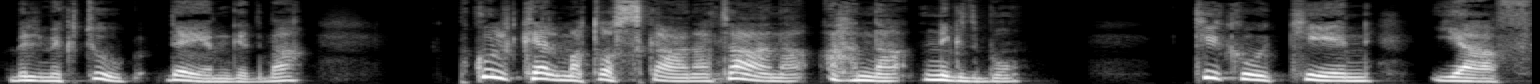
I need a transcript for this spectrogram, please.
bil-miktub dejjem gidba. B'kull kelma Toskana tagħna aħna niktbu Kieku kien jaf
